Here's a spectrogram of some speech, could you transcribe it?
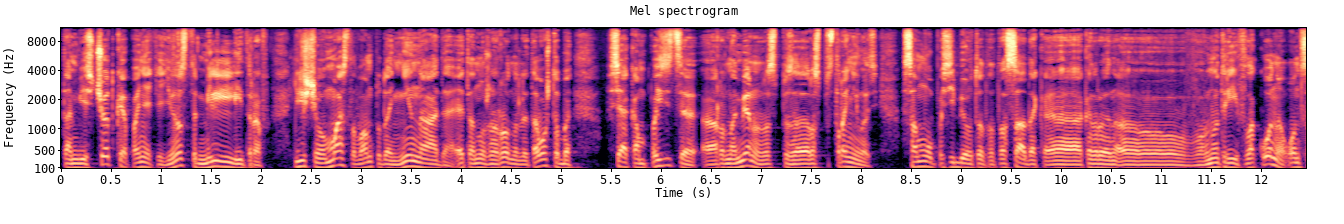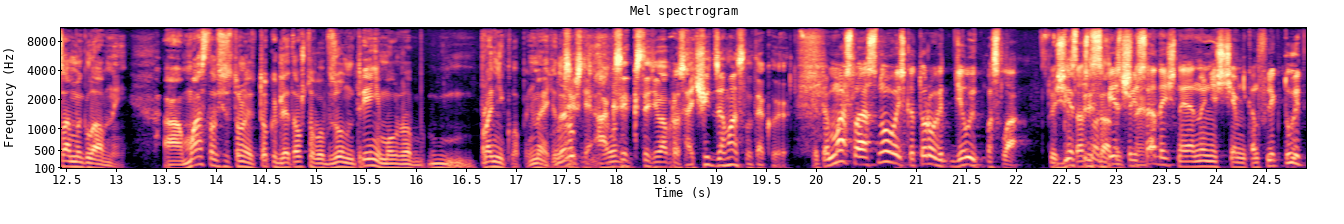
там есть четкое понятие 90 миллилитров. Лишнего масла вам туда не надо. Это нужно ровно для того, чтобы вся композиция э, равномерно распро- распространилась. Само по себе вот этот осадок, э, который э, внутри флакона, он самый главный. А масло все остальное только для того, чтобы в зону трения можно проникло, понимаете? да? Слушайте, а, кс- кстати, вопрос. А что это за масло такое? Это масло, основа из которого делают масла. То есть это основа Бесприсадочное. бесприсадочное, оно ни с чем не конфликтует.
